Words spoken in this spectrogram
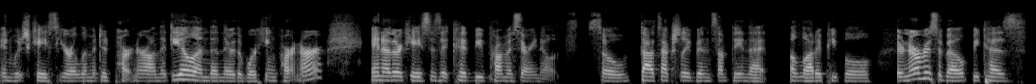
in which case you're a limited partner on the deal and then they're the working partner. In other cases, it could be promissory notes. So that's actually been something that a lot of people are nervous about because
